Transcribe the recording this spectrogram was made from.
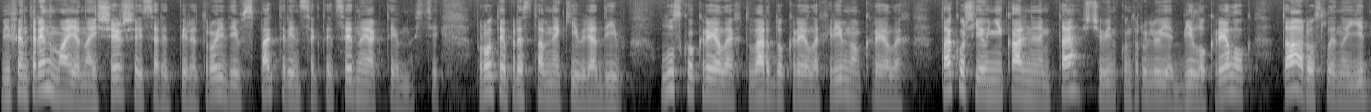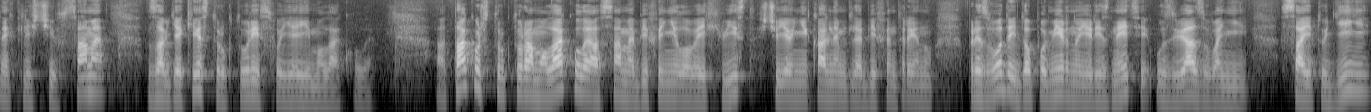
Біфентрин має найширший серед піретроїдів спектр інсектицидної активності проти представників рядів лускокрилих, твердокрилих, рівнокрилих. Також є унікальним те, що він контролює білокрилок та рослиноїдних кліщів саме завдяки структурі своєї молекули. Також структура молекули, а саме біфеніловий хвіст, що є унікальним для біфентрину, призводить до помірної різниці у зв'язуванні сайту дії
